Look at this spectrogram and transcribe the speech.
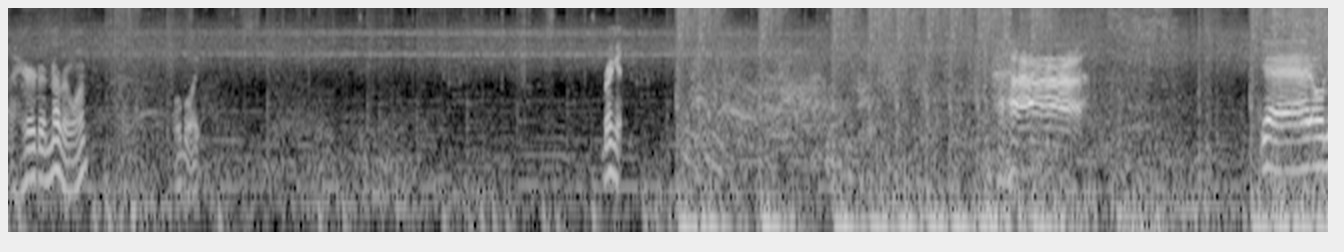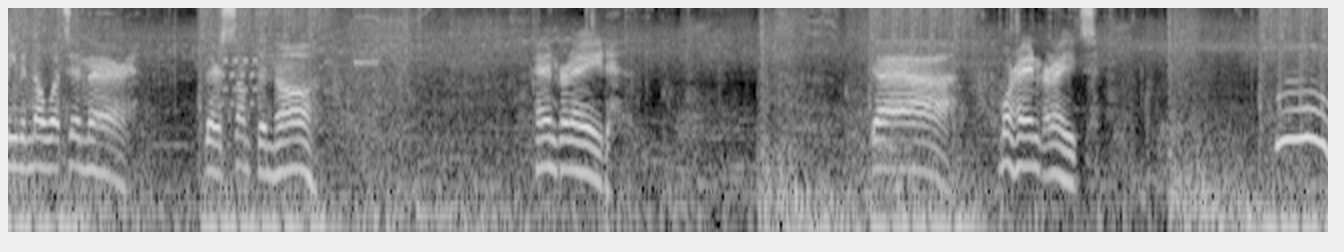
I heard another one. Oh boy. Bring it. Ha ha! Yeah, I don't even know what's in there. There's something though. Hand grenade. Yeah! More hand grenades. Woo!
